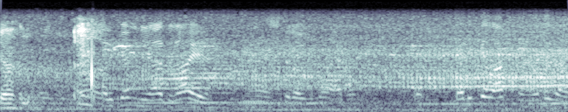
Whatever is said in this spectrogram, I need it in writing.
Ja. Ik heb hem niet ik erover nadenk. Ja, die kill achter, wat is dat?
